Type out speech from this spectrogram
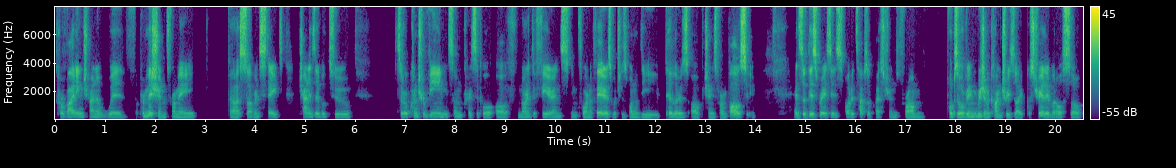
providing China with permission from a uh, sovereign state, China is able to sort of contravene its own principle of non interference in foreign affairs, which is one of the pillars of Chinese foreign policy. And so this raises other types of questions from observing regional countries like Australia, but also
